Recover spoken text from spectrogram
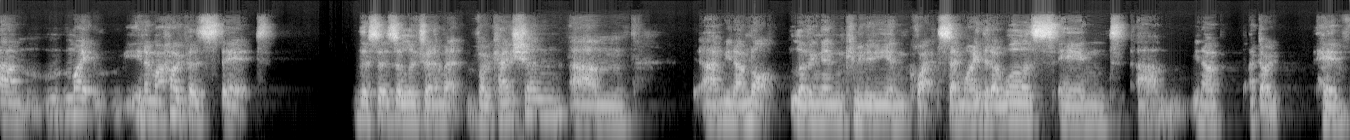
um, my, you know, my hope is that this is a legitimate vocation. Um, um, you know, I'm not living in community in quite the same way that I was, and um, you know, I don't have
